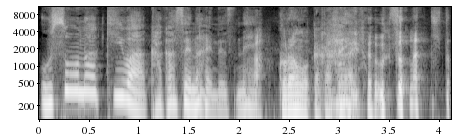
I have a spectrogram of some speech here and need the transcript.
嘘泣きは欠かせないですね。あ、これはもう欠かせない。はい、嘘泣きと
